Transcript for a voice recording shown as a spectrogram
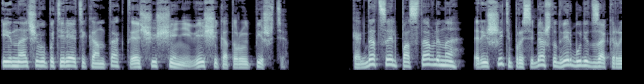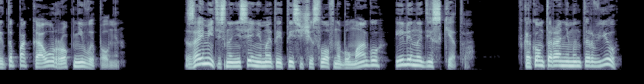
Иначе вы потеряете контакт и ощущение вещи, которую пишете. Когда цель поставлена, решите про себя, что дверь будет закрыта, пока урок не выполнен. Займитесь нанесением этой тысячи слов на бумагу или на дискету. В каком-то раннем интервью,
